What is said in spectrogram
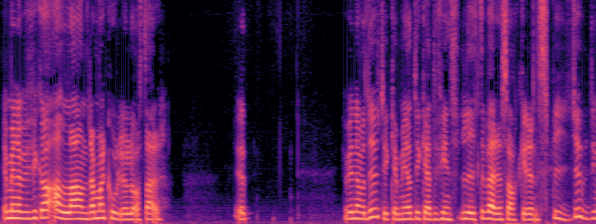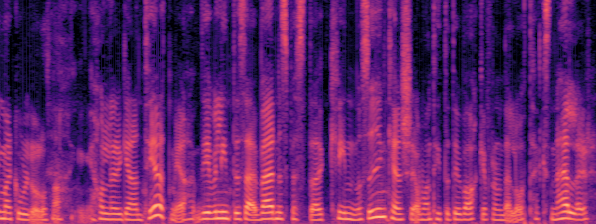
jag menar vi fick ha alla andra Markoolio-låtar. Jag, jag vet inte vad du tycker men jag tycker att det finns lite värre saker än spyljud i Markoolio-låtarna. Håller garanterat med. Det är väl inte så här världens bästa kvinnosyn kanske om man tittar tillbaka på de där låttexterna heller.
